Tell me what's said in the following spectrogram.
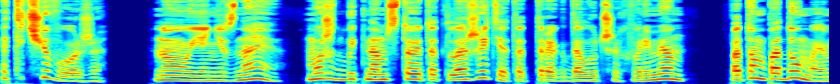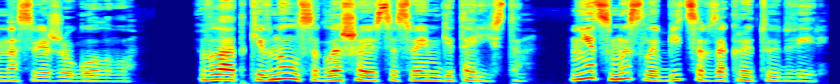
Это чего же? Ну, я не знаю. Может быть, нам стоит отложить этот трек до лучших времен Потом подумаем на свежую голову». Влад кивнул, соглашаясь со своим гитаристом. Нет смысла биться в закрытую дверь.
